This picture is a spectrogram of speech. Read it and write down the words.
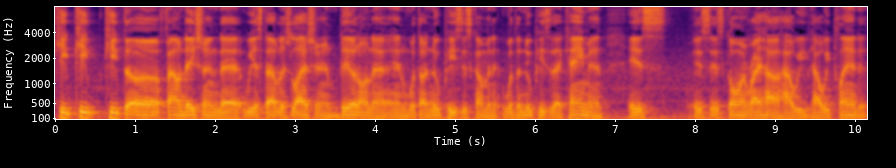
keep keep keep the uh, foundation that we established last year and build on that. And with our new pieces coming, with the new pieces that came in, is is is going right how how we how we planned it.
